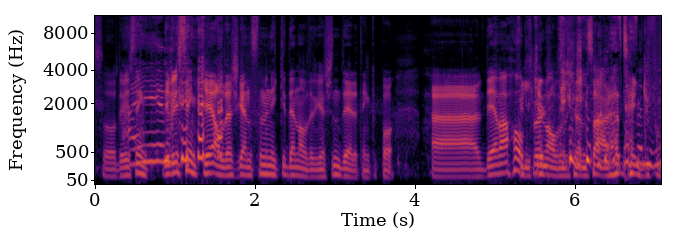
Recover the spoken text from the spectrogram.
Så de vil, senke, de vil senke aldersgrensen, men ikke den aldersgrensen dere tenker på. Uh, det var. Hvilken aldersgrense er det jeg tenker på?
